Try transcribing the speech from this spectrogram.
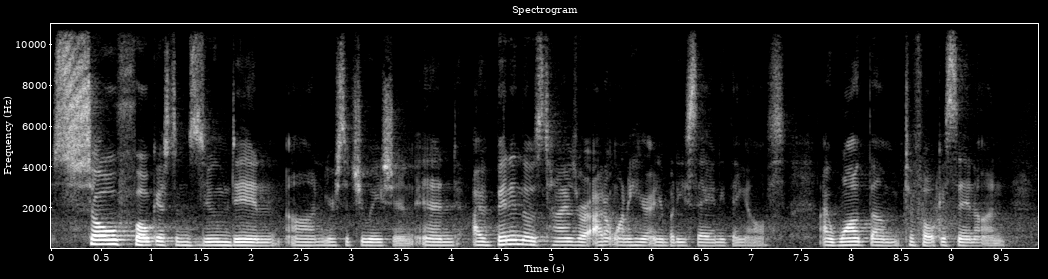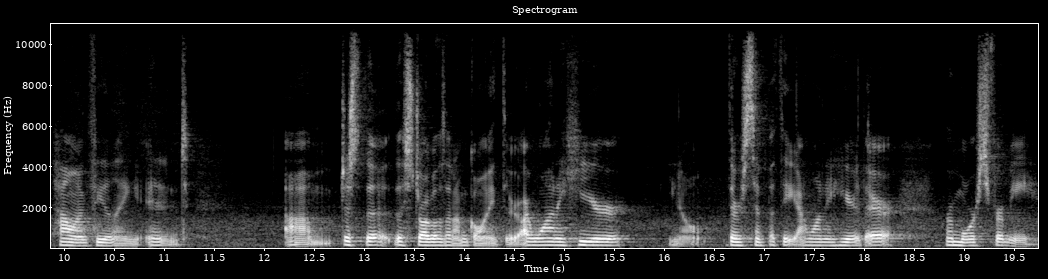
so focused and zoomed in on your situation. And I've been in those times where I don't want to hear anybody say anything else. I want them to focus in on how I'm feeling and um, just the, the struggles that I'm going through. I want to hear, you know, their sympathy. I want to hear their remorse for me.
